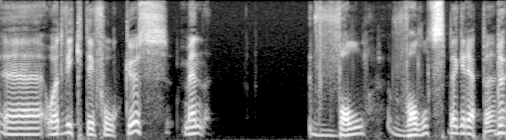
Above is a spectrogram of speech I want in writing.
Eh, og et viktig fokus. Men vold, voldsbegrepet Du-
